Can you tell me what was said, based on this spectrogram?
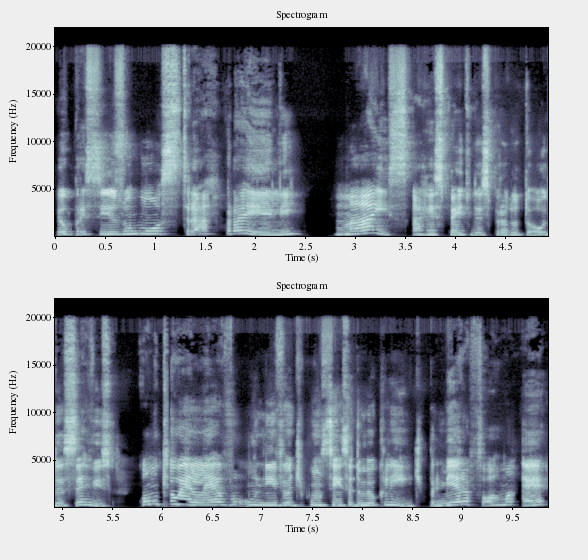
eu preciso mostrar para ele mais a respeito desse produto ou desse serviço. Como que eu elevo o nível de consciência do meu cliente? Primeira forma é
